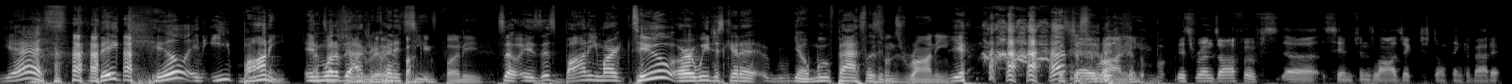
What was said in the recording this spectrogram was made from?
Yes, they kill and eat Bonnie in That's one of the after really credit fucking scenes. funny. So is this Bonnie Mark two, or are we just gonna you know move past? This one's Ronnie. yeah. It's just Yeah, Ronnie. This runs off of uh, Simpsons logic. Just don't think about it.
